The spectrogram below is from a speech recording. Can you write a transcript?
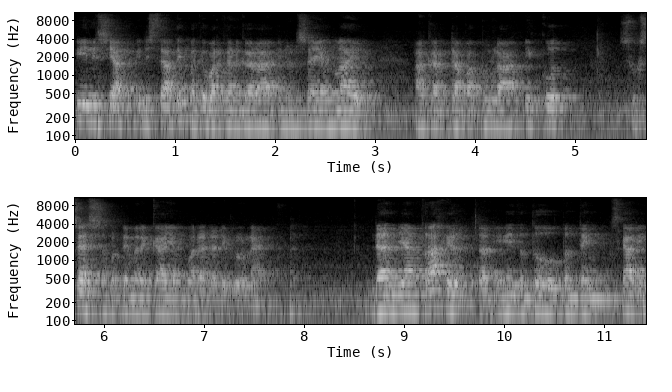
inisiatif-inisiatif bagi warga negara Indonesia yang lain agar dapat pula ikut sukses seperti mereka yang berada di Brunei. Dan yang terakhir, dan ini tentu penting sekali,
